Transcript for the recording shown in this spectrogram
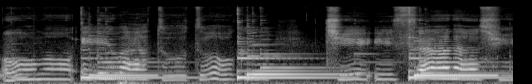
想いは届く。小さな幸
